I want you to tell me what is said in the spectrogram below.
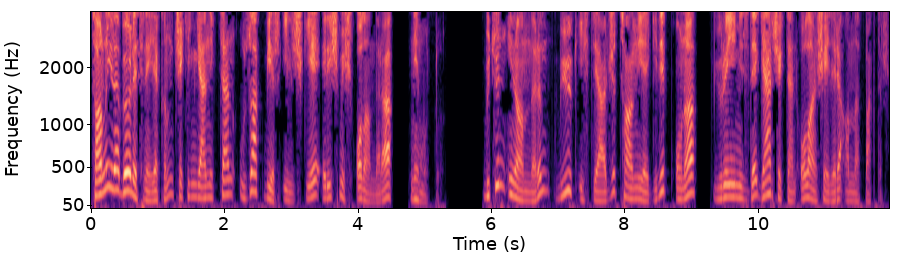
Tanrı ile böylesine yakın, çekingenlikten uzak bir ilişkiye erişmiş olanlara ne mutlu. Bütün inanların büyük ihtiyacı Tanrı'ya gidip ona yüreğimizde gerçekten olan şeyleri anlatmaktır.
